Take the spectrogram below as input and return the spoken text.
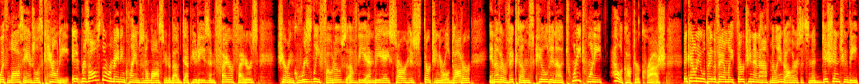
with Los Angeles County. It resolves the remaining claims in a lawsuit about deputies and firefighters sharing grisly photos of the NBA star, his 13 year old daughter, and other victims killed in a 2020 helicopter crash. The county will pay the family $13.5 million. It's in addition to the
